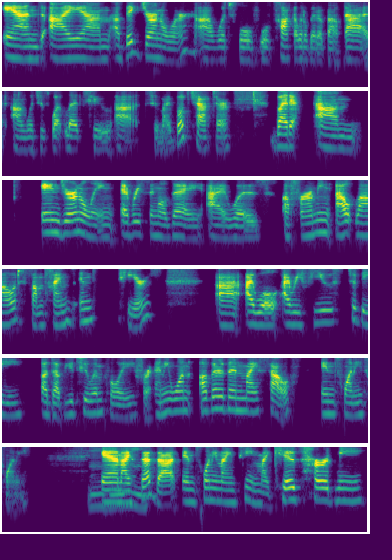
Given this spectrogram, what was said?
And I am a big journaler, uh, which we'll we'll talk a little bit about that, um, which is what led to uh, to my book chapter. But um, in journaling every single day, I was affirming out loud, sometimes in tears. Uh, I will. I refuse to be a W two employee for anyone other than myself in 2020. Mm-hmm. And I mm-hmm. said that in 2019. My kids heard me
